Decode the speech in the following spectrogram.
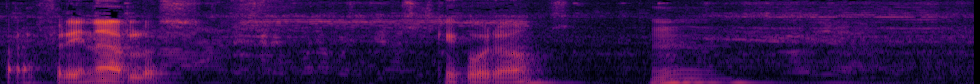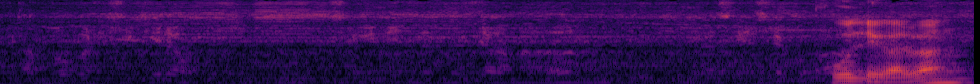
para frenarlos. a ¿Qué cobró? Mm. A. Full de Galván.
